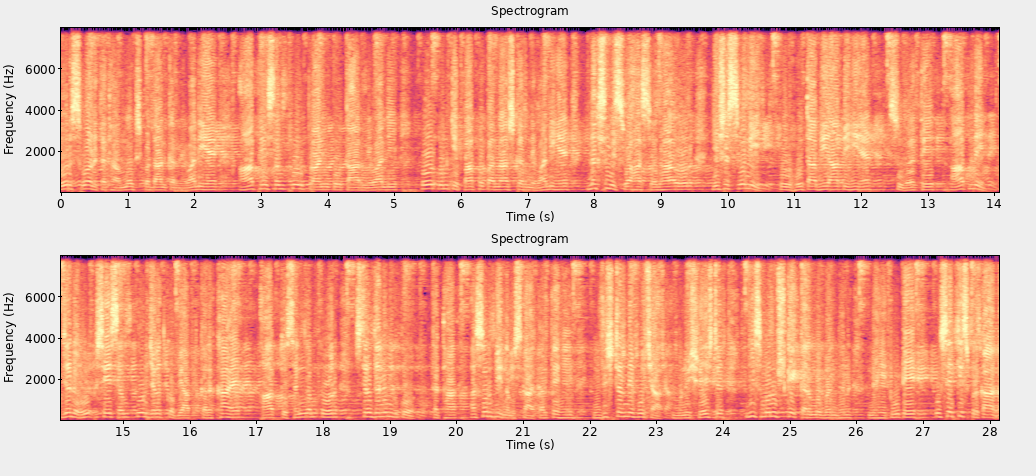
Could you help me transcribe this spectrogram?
और स्वर्ण तथा मोक्ष प्रदान करने वाली है। आप ही संपूर्ण प्राणियों को तारने वाली और उनके पापों का नाश करने वाली है। लक्ष्मी, स्वाहा स्वधा और यशस्वनी पुरहुता भी आप ही हैं। सुव्रते, आपने जल रूप से संपूर्ण जगत को व्याप्त कर रखा है। आपके संगम और श्रद्धलिंग को तथा असुर भी नमस्कार करते हैं। युधिष्ठिर ने पूछा मुनि श्रेष्ठ जिस मनुष्य के कर्म बंधन नहीं टूटे, उसे किस प्रकार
